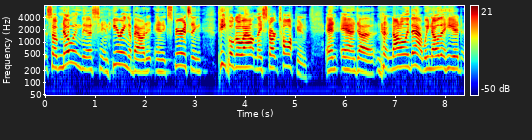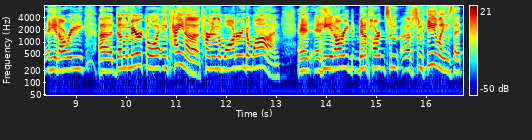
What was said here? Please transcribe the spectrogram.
so knowing this and hearing about it and experiencing, people go out and they start talking. And, and uh, not only that, we know that he had, he had already uh, done the miracle in Cana, turning the water into wine. And, and he had already been a part some, of some healings that,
